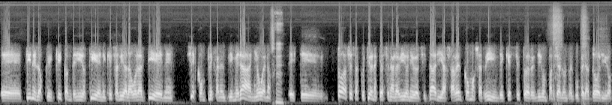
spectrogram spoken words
eh, tiene los que, qué contenidos tiene, qué salida laboral tiene, si es compleja en el primer año, bueno, este todas esas cuestiones que hacen a la vida universitaria, saber cómo se rinde, qué es esto de rendir un parcial, un recuperatorio,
